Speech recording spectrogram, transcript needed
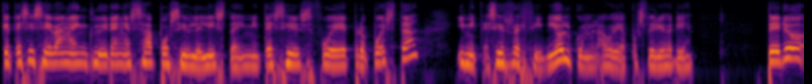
qué tesis se iban a incluir en esa posible lista. Y mi tesis fue propuesta y mi tesis recibió el cum laude posteriori pero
